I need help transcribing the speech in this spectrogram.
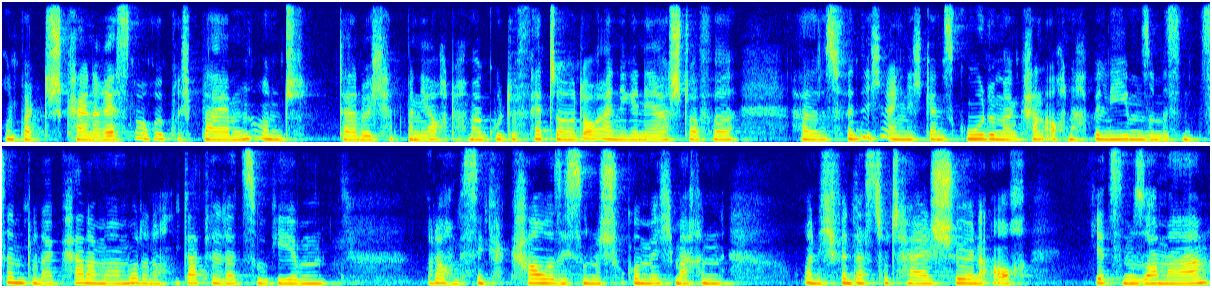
und praktisch keine Reste auch übrig bleiben. Und dadurch hat man ja auch nochmal gute Fette und auch einige Nährstoffe, also das finde ich eigentlich ganz gut und man kann auch nach Belieben so ein bisschen Zimt oder Kardamom oder noch einen Dattel dazugeben oder auch ein bisschen Kakao, sich so eine Schokomilch machen. Und ich finde das total schön, auch jetzt im Sommer.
